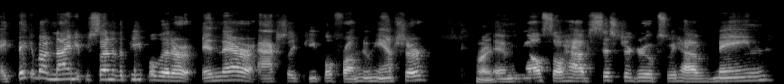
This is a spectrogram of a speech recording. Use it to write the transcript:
I think about 90% of the people that are in there are actually people from New Hampshire. Right. And we also have sister groups. We have Maine,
